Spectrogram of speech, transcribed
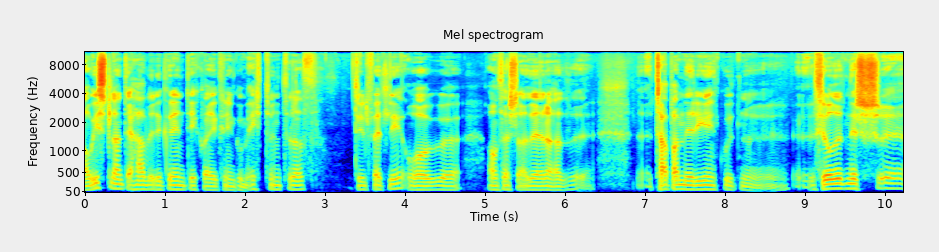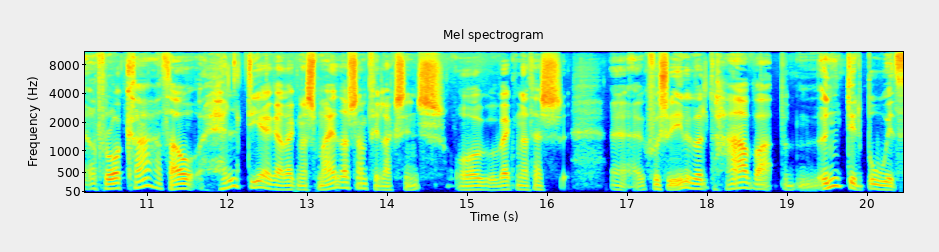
Á Íslandi hafi verið greindi eitthvað í kringum 100 tilfelli og án þess að vera að tapa mér í einhvern þjóðurnis roka þá held ég að vegna smæðarsamfélagsins og vegna þess hversu yfirvöld hafa undirbúið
